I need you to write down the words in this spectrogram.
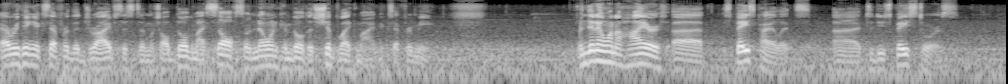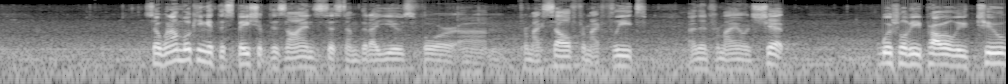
everything except for the drive system, which I'll build myself, so no one can build a ship like mine except for me. And then I want to hire uh, space pilots uh, to do space tours. So when I'm looking at the spaceship design system that I use for um, for myself, for my fleet, and then for my own ship, which will be probably two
